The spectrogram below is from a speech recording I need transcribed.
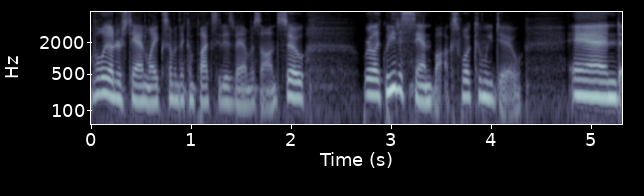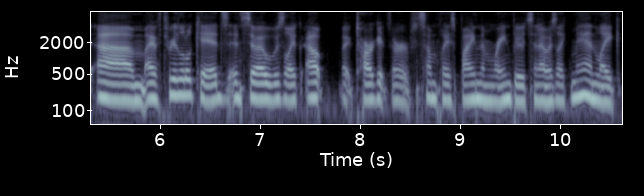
fully understand like some of the complexities of amazon so we're like we need a sandbox what can we do and um, i have three little kids and so i was like out at target or someplace buying them rain boots and i was like man like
